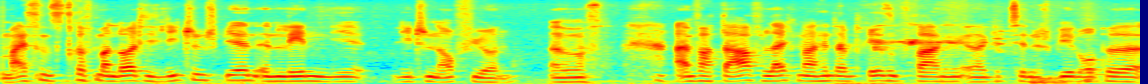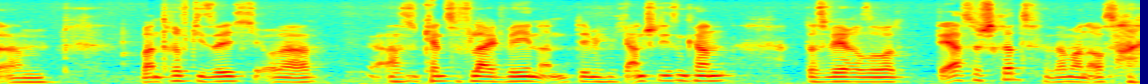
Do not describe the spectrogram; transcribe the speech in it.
Meistens trifft man Leute, die Legion spielen, in Läden, die Legion auch führen. Also einfach da vielleicht mal hinterm Tresen fragen, äh, gibt es hier eine Spielgruppe, ähm, wann trifft die sich oder also, kennst du vielleicht wen, an dem ich mich anschließen kann? Das wäre so der erste Schritt, wenn man aus einer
